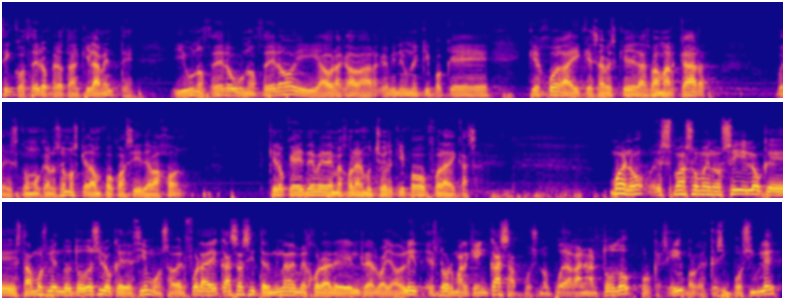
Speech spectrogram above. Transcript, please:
5-0, pero tranquilamente. Y 1-0, 1-0, y ahora, claro, ahora que viene un equipo que, que juega y que sabes que las va a marcar, pues como que nos hemos quedado un poco así de bajón. Creo que debe de mejorar mucho el equipo fuera de casa. Bueno, es más o menos sí lo que estamos viendo todos y lo que decimos. A ver fuera de casa si termina de mejorar el Real Valladolid. Es normal que en casa pues no pueda ganar todo, porque sí, porque es que es imposible.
